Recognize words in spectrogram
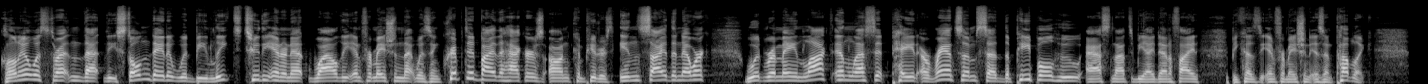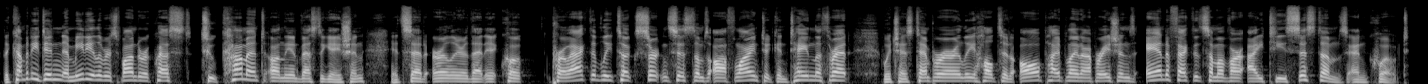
Colonial was threatened that the stolen data would be leaked to the internet while the information that was encrypted by the hackers on computers inside the network would remain locked unless it paid a ransom, said the people who asked not to be identified because the information isn't public. The company didn't immediately respond to requests to comment on the investigation. It said earlier that it, quote, proactively took certain systems offline to contain the threat, which has temporarily halted all pipeline operations and affected some of our IT systems, end quote.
